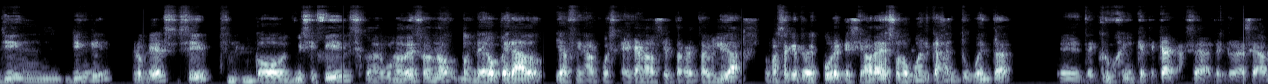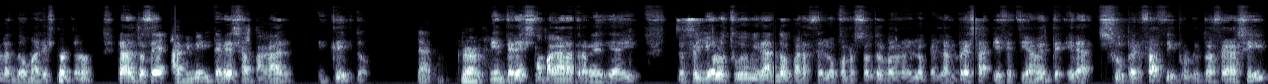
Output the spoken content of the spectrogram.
Jing, creo que es, sí, con GC Fields, con alguno de esos, ¿no? Donde he operado y al final pues he ganado cierta rentabilidad. Lo que pasa es que te descubre que si ahora eso lo vuelcas en tu cuenta, eh, te crujen que te cagas, o sea, o sea, hablando mal experto, ¿no? Claro, entonces a mí me interesa pagar en cripto. Claro. Me interesa pagar a través de ahí. Entonces yo lo estuve mirando para hacerlo con nosotros, con lo que es la empresa, y efectivamente era súper fácil, porque tú haces así,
